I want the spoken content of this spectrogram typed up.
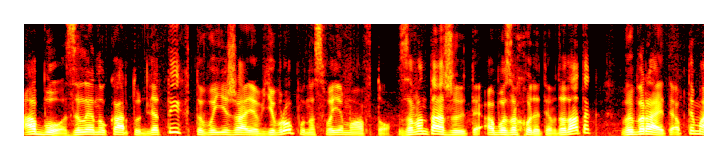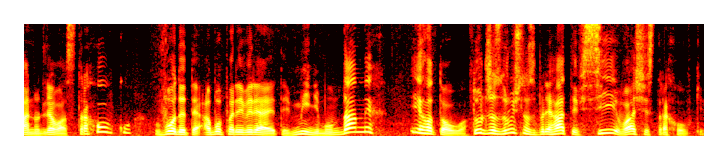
або зелену карту для тих, хто виїжджає в Європу на своєму авто. Завантажуєте або заходите в додаток, вибираєте оптимальну для вас страховку, вводите або перевіряєте мінімум даних. І готово. Тут же зручно зберігати всі ваші страховки.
